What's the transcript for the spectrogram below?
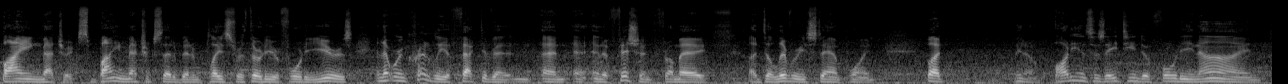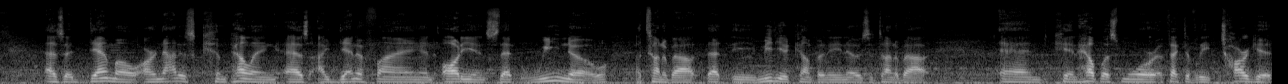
buying metrics, buying metrics that have been in place for 30 or 40 years and that were incredibly effective and, and, and efficient from a, a delivery standpoint. But you know, audiences 18 to 49 as a demo are not as compelling as identifying an audience that we know a ton about, that the media company knows a ton about, and can help us more effectively target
